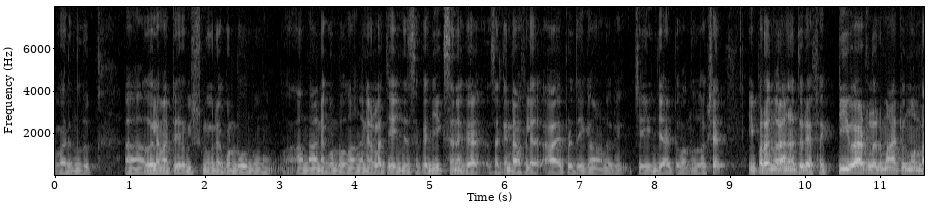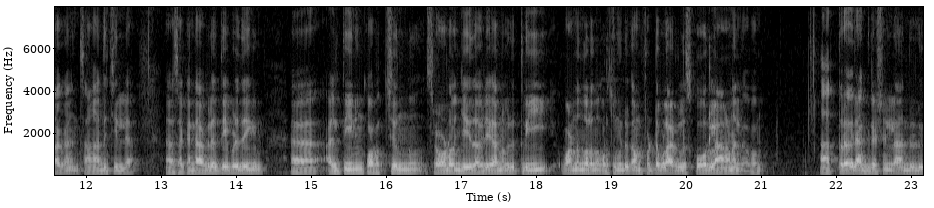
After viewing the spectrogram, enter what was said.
വരുന്നത്. അതുപോലെ മറ്റ് വിഷ്ണുവിനെ കൊണ്ടുവന്നു അമാനെ കൊണ്ടുവന്നു അങ്ങനെയുള്ള ചേഞ്ചസ് ഒക്കെ ജിക്സനൊക്കെ സെക്കൻഡ് ഹാഫിൽ ആയപ്പോഴത്തേക്കുമാണ് ഒരു ചേഞ്ച് ആയിട്ട് വന്നത്. പക്ഷേ ഈ പറയുന്ന പോലെ അങ്ങനത്തെ ഒരു എഫക്റ്റീവ് ആയിട്ടുള്ളൊരു മാറ്റമൊന്നും ഉണ്ടാക്കാൻ സാധിച്ചില്ല. സെക്കൻഡ് ഹാഫിൽ എത്തിയപ്പോഴത്തേക്കും അൽത്തീനും കുറച്ചൊന്ന് സ്ലോ ഡൗൺ ചെയ്ത് അവർ കാരണം ഒരു ത്രീ വൺ എന്ന് പറയുന്ന കുറച്ചും കൂടി കംഫർട്ടബിൾ ആയിട്ടുള്ള സ്കോറിലാണല്ലോ അപ്പം അത്ര ഒരു അഗ്രഷൻ ഇല്ലാണ്ടൊരു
